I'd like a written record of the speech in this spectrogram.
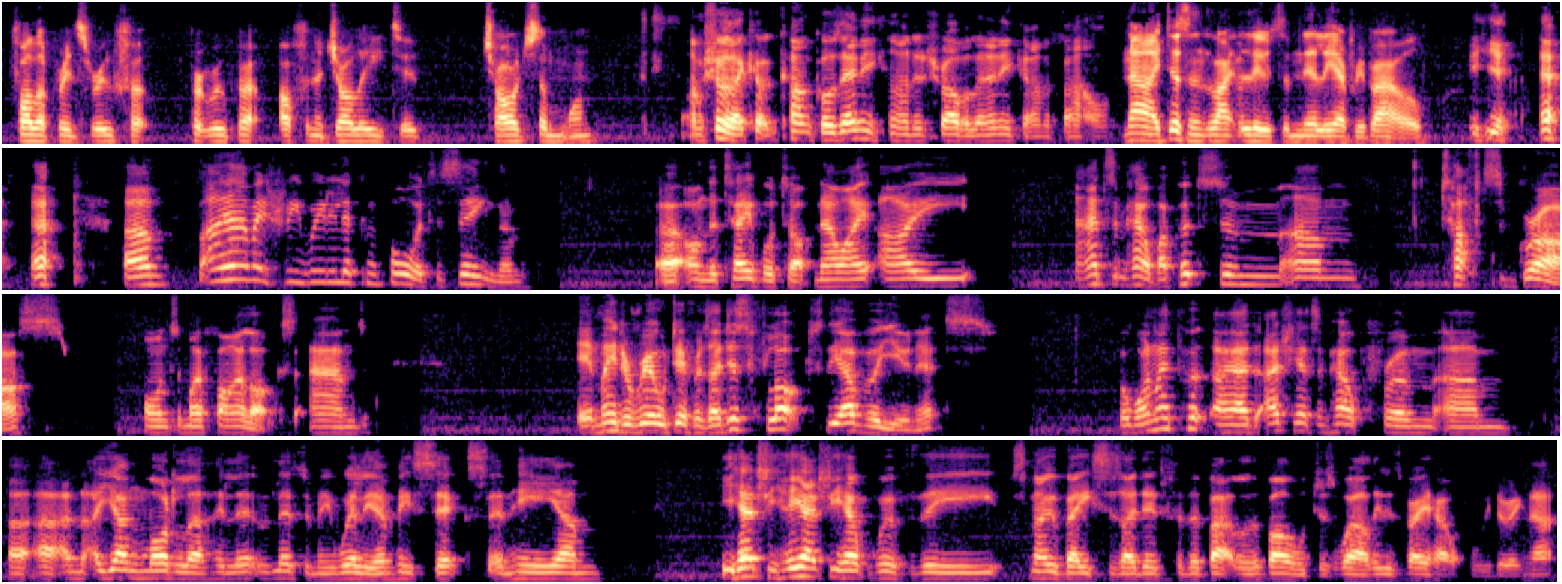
follow Prince Rupert, put Rupert off in a jolly to charge someone. I'm sure that can't cause any kind of trouble in any kind of battle. No, it doesn't like lose them nearly every battle. Yeah. um, but I am actually really looking forward to seeing them uh, on the tabletop. Now, I, I had some help. I put some um, tufts of grass onto my firelocks, and it made a real difference. I just flocked the other units, but when I put, I had actually had some help from um, a, a, a young modeler who li- lives with me, William. He's six, and he um, he actually he actually helped with the snow bases I did for the Battle of the Bulge as well. He was very helpful with doing that.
